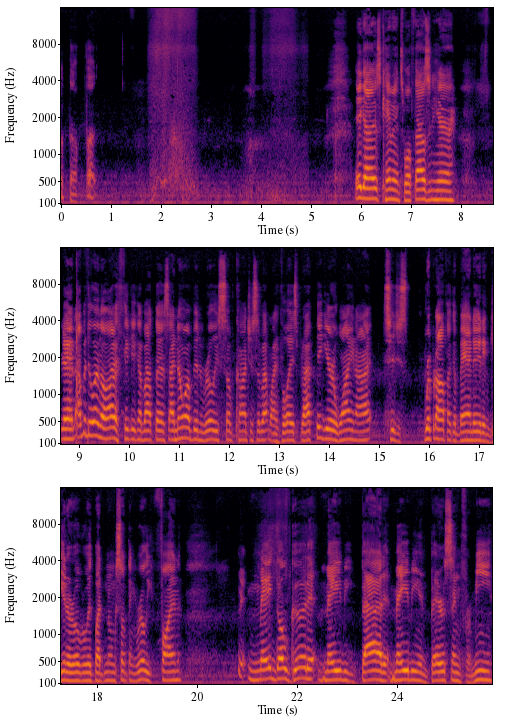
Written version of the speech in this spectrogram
What the fuck? Hey guys, Kamen 12,000 here. And I've been doing a lot of thinking about this. I know I've been really subconscious about my voice, but I figure why not to just rip it off like a band-aid and get it over with by doing something really fun. It may go good, it may be bad, it may be embarrassing for me.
